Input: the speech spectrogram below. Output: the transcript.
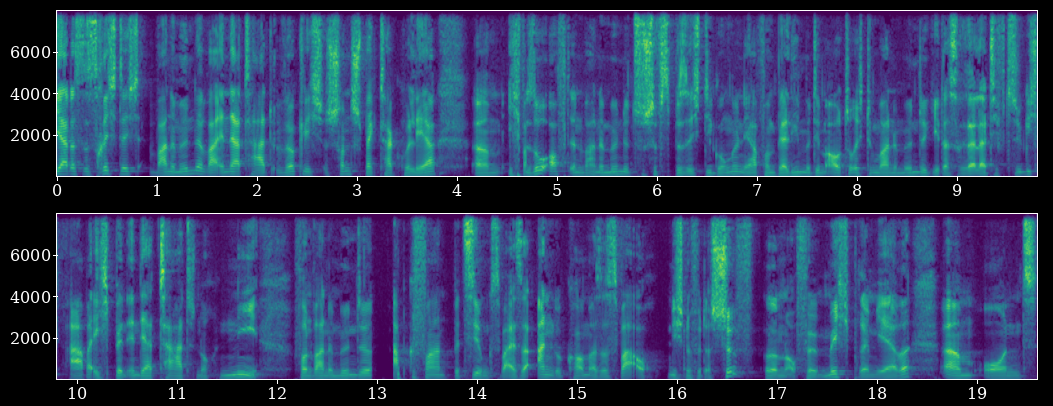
Ja, das ist richtig. Warnemünde war in der Tat wirklich schon spektakulär. Ähm, ich war so oft in Warnemünde zu Schiffsbesichtigungen. Ja, von Berlin mit dem Auto Richtung Warnemünde geht das relativ zügig. Aber ich bin in der Tat noch nie von Warnemünde abgefahren beziehungsweise angekommen. Also es war auch nicht nur für das Schiff, sondern auch für mich Premiere. Ähm, und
